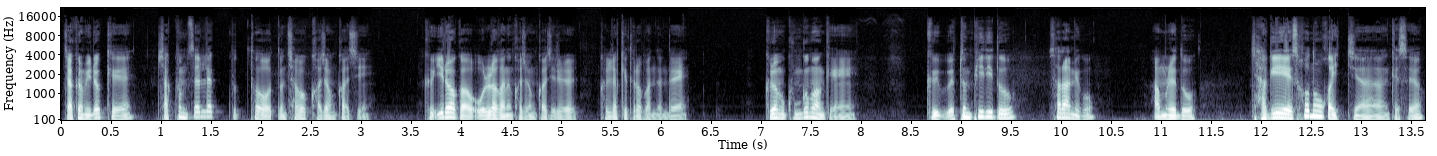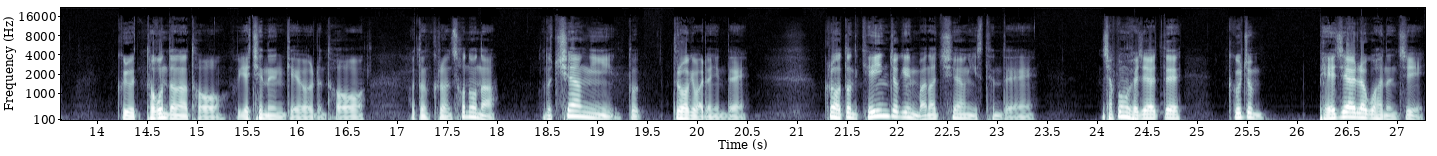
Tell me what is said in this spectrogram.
자, 그럼 이렇게 작품 셀렉부터 어떤 작업 과정까지 그 1화가 올라가는 과정까지를 간략히 들어봤는데 그러면 궁금한 게 그 웹툰 PD도 사람이고 아무래도 자기의 선호가 있지 않겠어요? 그리고 더군다나 더그 예체능 계열은 더 어떤 그런 선호나 어떤 취향이 또 들어가기 마련인데 그런 어떤 개인적인 만화 취향이 있을 텐데 작품을 배제할 때 그걸 좀 배제하려고 하는지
